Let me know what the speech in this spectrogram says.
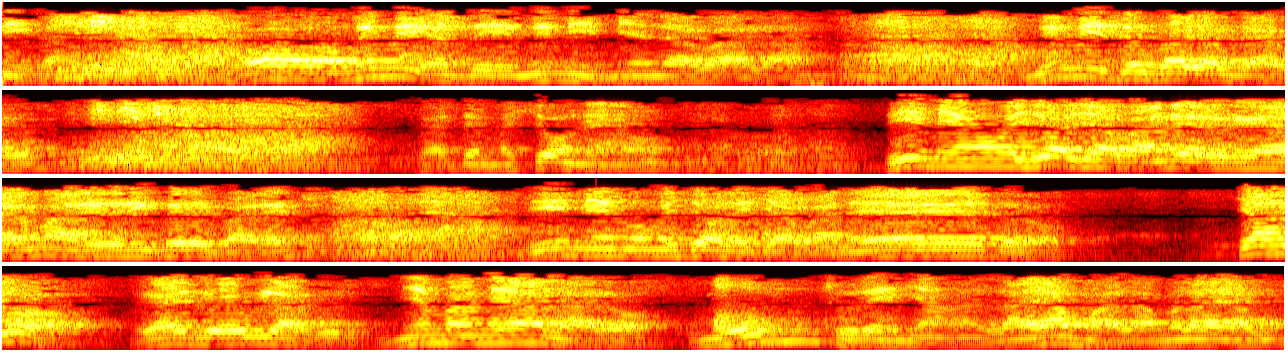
မိလားမိမိပါဩမိမိအသေးမိမိမြင်တာပါလားမိမိဒုက္ခရောက်တာကိုမိမိပါဒါတည်းမလျှော့နဲ့နော် ဒီမြင်ကိုမလျှော့ကြပါနဲ့ဒကာဓမ္မတွေဒီပြေးလိုက်ပါလေဒီမြင်ကိုမလျှော့လိုက်ကြပါနဲ့ဆိုတော့ကြာတော့ဒကာတွေဥလာကိုမြင်ပါများလာတော့မုံဆိုတဲ့ညာလာရမှာလားမလာရဘူး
